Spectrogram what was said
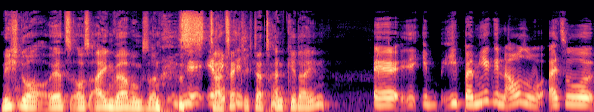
nicht nur jetzt aus Eigenwerbung, sondern Nee, ist tatsächlich, richtig. der Trend geht dahin. Äh, ich, bei mir genauso. Also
